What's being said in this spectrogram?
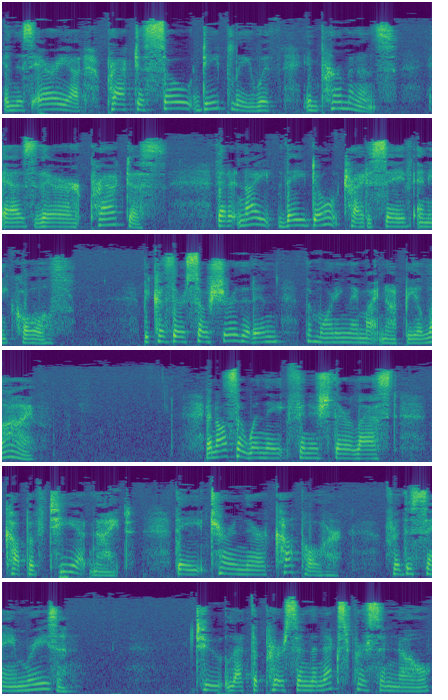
in this area practice so deeply with impermanence as their practice that at night they don't try to save any coals because they're so sure that in the morning they might not be alive. And also, when they finish their last cup of tea at night, they turn their cup over for the same reason to let the person, the next person, know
